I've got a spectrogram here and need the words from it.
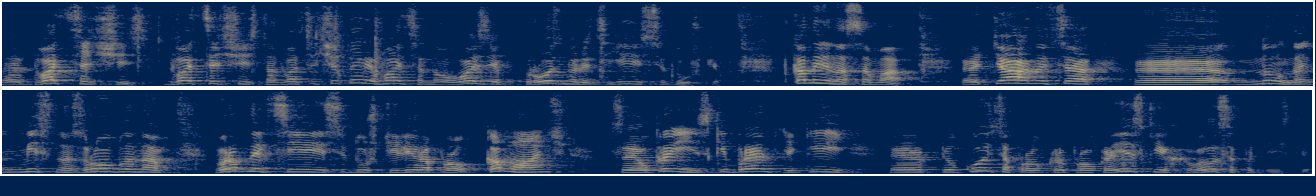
е, 26. 26 на 24 мається на увазі розміри цієї сідушки. Тканина сама е, тягнеться, е, ну, міцно зроблена. Виробник цієї сідушки Lira Pro Каманч. Це український бренд, який е, пілкується про, про українських велосипедистів.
